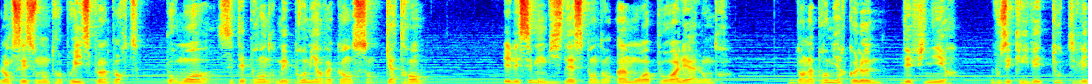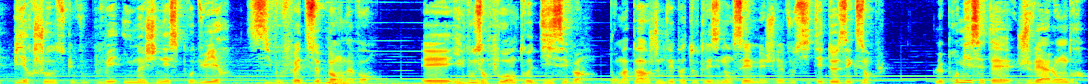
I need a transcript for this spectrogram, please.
lancer son entreprise, peu importe. Pour moi, c'était prendre mes premières vacances en 4 ans et laisser mon business pendant un mois pour aller à Londres. Dans la première colonne, définir, vous écrivez toutes les pires choses que vous pouvez imaginer se produire si vous faites ce pas en avant. Et il vous en faut entre 10 et 20. Pour ma part, je ne vais pas toutes les énoncer, mais je vais vous citer deux exemples. Le premier c'était je vais à Londres,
